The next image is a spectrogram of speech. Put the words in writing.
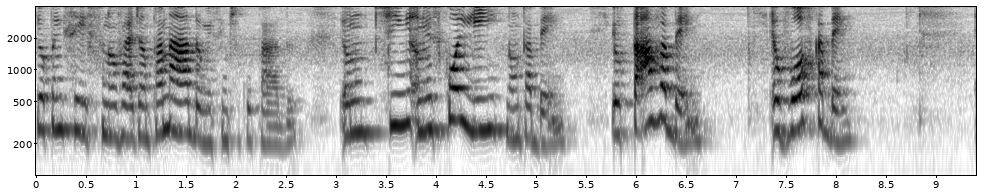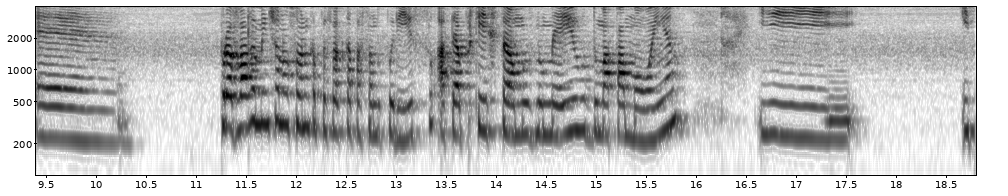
e eu pensei isso não vai adiantar nada, eu me senti culpada. Eu não tinha, eu não escolhi não tá bem. Eu tava bem. Eu vou ficar bem. É... Provavelmente eu não sou a única pessoa que está passando por isso, até porque estamos no meio de uma pamonha e e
